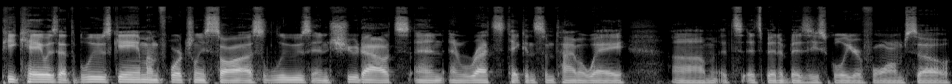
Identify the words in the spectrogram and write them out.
PK was at the Blues game. Unfortunately, saw us lose in shootouts, and and Rhett's taken some time away. Um, it's it's been a busy school year for him, so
